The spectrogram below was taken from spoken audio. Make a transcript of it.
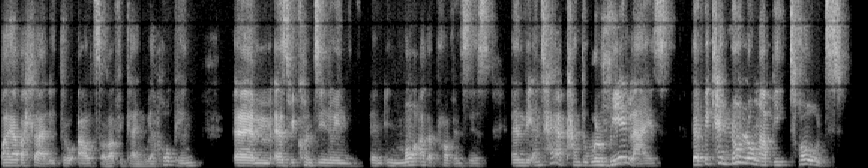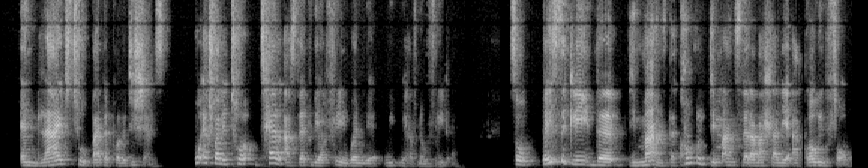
by Abahlali throughout South Africa. And we are hoping um, as we continue in, in, in more other provinces and the entire country will realize that we can no longer be told and lied to by the politicians who actually tell us that we are free when we, we, we, have no freedom. So basically the demands, the concrete demands that Abahlali are going for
